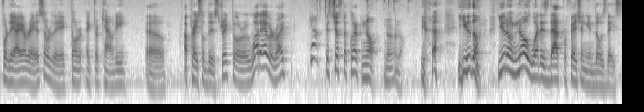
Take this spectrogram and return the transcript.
for the IRS or the Hector, Ector County uh, appraisal district or whatever, right? Yeah, it's just a clerk. No, no, no, no. You, you, don't, you don't know what is that profession in those days.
